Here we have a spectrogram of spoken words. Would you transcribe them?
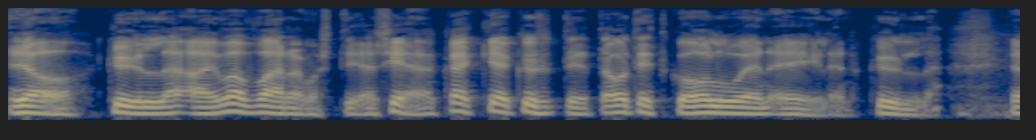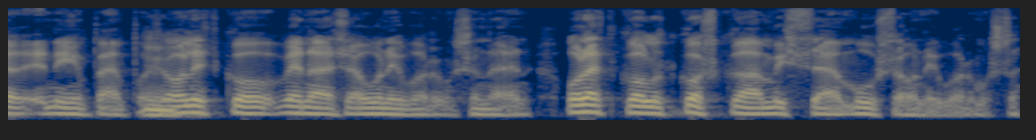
Joo, kyllä, aivan varmasti. Ja siellä kaikkia kysyttiin, että otitko oluen eilen? Kyllä. Ja niin päin pois. Mm. Olitko Venäjässä univormussa näin? Oletko ollut koskaan missään muussa univormussa?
